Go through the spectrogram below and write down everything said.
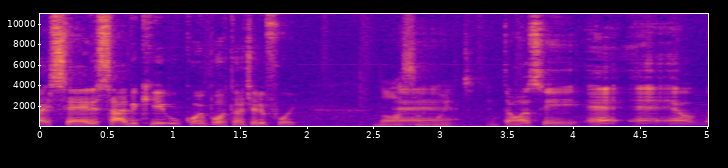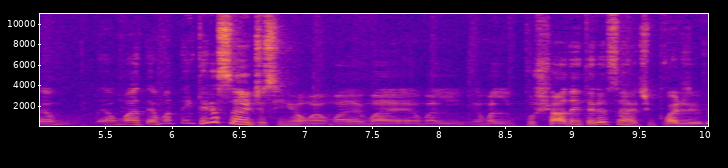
as séries sabe que o quão importante ele foi. Nossa, É, muito. Então, assim, é, é, é, é, um- é uma, é uma é interessante, assim, é uma, é uma, é uma, é uma, é puxada interessante. Pode,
